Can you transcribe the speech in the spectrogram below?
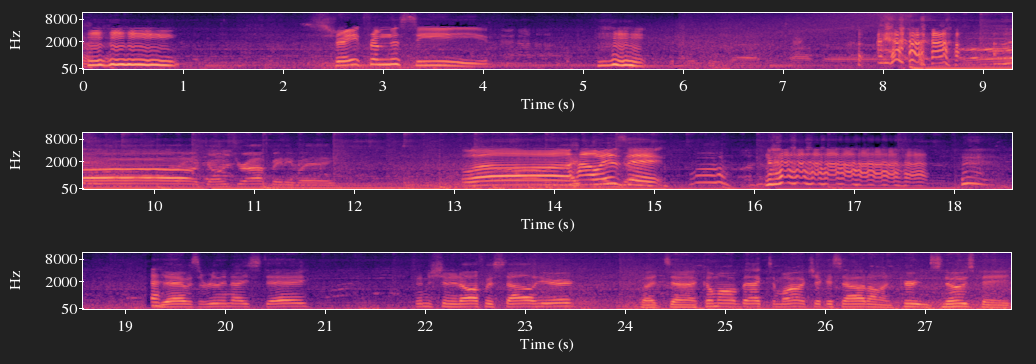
Oh, Straight from the sea. Oh, don't drop anything. Well, how Nicely is it? yeah, it was a really nice day. Finishing it off with style here. But uh, come on back tomorrow. Check us out on Kurt and Snow's page.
